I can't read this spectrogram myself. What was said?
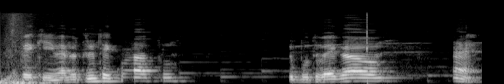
Ver aqui, level 34. Tributo legal. É,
